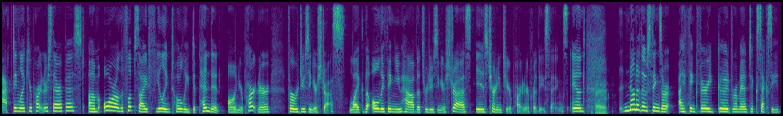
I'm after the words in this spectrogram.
acting like your partner's therapist, um, or on the flip side, feeling totally dependent on your partner for reducing your stress. Like the only thing you have that's reducing your stress is turning to your partner for these things. And none of those things are, I think, very good, romantic, sexy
